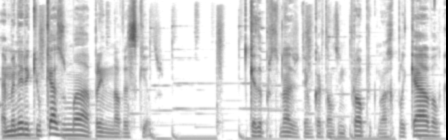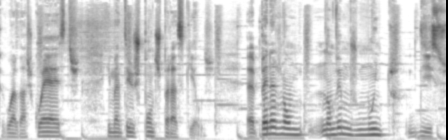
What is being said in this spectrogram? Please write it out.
a maneira que o Kazuma aprende novas skills. Cada personagem tem um cartãozinho próprio que não é replicável, que guarda as quests e mantém os pontos para as skills. Apenas não, não vemos muito disso.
